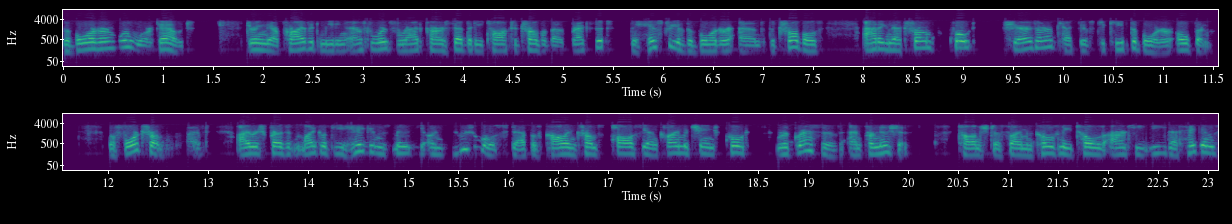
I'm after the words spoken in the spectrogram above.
The border will work out. During their private meeting afterwards, Varadkar said that he talked to Trump about Brexit, the history of the border, and the troubles, adding that Trump, quote, shares our objectives to keep the border open. Before Trump arrived, Irish President Michael D. Higgins made the unusual step of calling Trump's policy on climate change, quote, regressive and pernicious. Taoiseach Simon Coveney told RTE that Higgins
